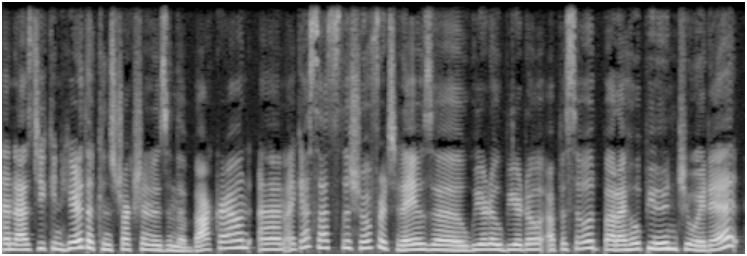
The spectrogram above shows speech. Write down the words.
And as you can hear, the construction is in the background. And I guess that's the show for today. It was a weirdo, weirdo episode, but I hope you enjoyed it.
